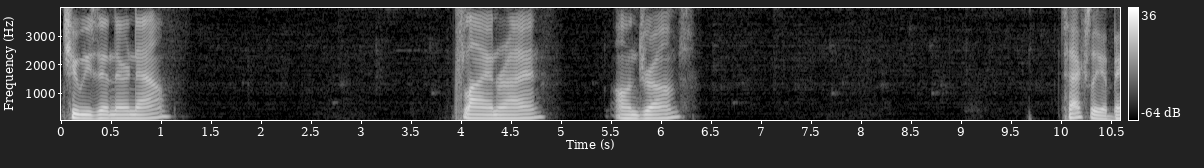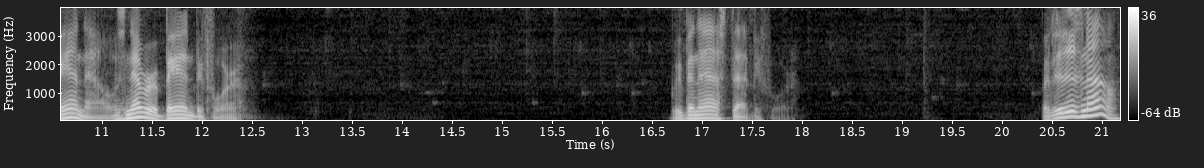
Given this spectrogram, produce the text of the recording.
Chewy's in there now. Flying Ryan on drums. It's actually a band now. It was never a band before. We've been asked that before. But it is now.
